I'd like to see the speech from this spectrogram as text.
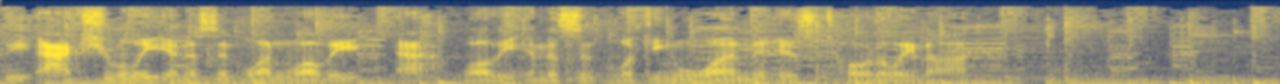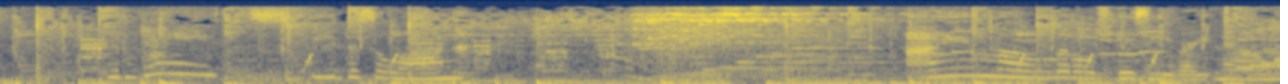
The actually innocent one, while the uh, while the innocent-looking one is totally not. Could we speed this along? I'm a little busy right now.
